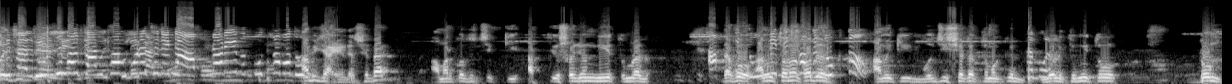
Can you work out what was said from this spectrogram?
বলছি প্রিন্সিপাল কনফার্ম করেছেন এটা আপনারই পুত্রবধূ। আমি জানি না সেটা আমার কথা হচ্ছে কি আত্মীয় স্বজন নিয়ে তোমরা আপনি দেখো কি আমি দুর্নীতির তোমার সাথে কথা যুক্ত? আমি কি বলছি সেটা তোমাকে হ্যাঁ, বলি তুমি তো ডোন্ট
